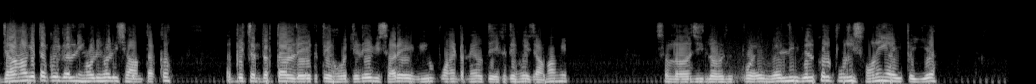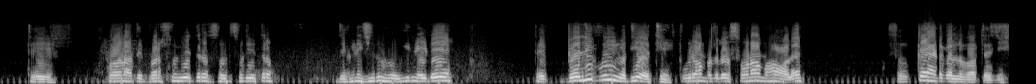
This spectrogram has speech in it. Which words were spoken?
ਜਾਵਾਂਗੇ ਤਾਂ ਕੋਈ ਗੱਲ ਨਹੀਂ ਹੌਲੀ ਹੌਲੀ ਸ਼ਾਮ ਤੱਕ ਅੱਗੇ ਚੰਦਰਤਾਲ ਲੇਕ ਤੇ ਹੋਰ ਜਿਹੜੇ ਵੀ ਸਾਰੇ ਵਿਊ ਪੁਆਇੰਟ ਨੇ ਉਹ ਦੇਖਦੇ ਹੋਏ ਜਾਵਾਂਗੇ। ਸੋ ਲੋ ਜੀ ਲੋ ਜੀ ਪੂਰੀ ਵੈਲੀ ਬਿਲਕੁਲ ਪੂਰੀ ਸੋਹਣੀ ਆਈ ਪਈ ਆ। ਤੇ ਪਹਾੜਾਂ ਤੇ ਬਰਫ਼ ਵੀ ਇਧਰ ਥੋੜੀ ਥੋੜੀ ਇਧਰ ਦਿਖਣੀ ਸ਼ੁਰੂ ਹੋ ਗਈ ਨੇੜੇ। ਤੇ ਵੈਲੀ ਪੂਰੀ ਵਧੀਆ ਇੱਥੇ, ਪੂਰਾ ਮਤਲਬ ਸੋਹਣਾ ਮਾਹੌਲ ਹੈ। ਸੋ ਘੈਂਟ ਗੱਲਬਾਤ ਹੈ ਜੀ।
